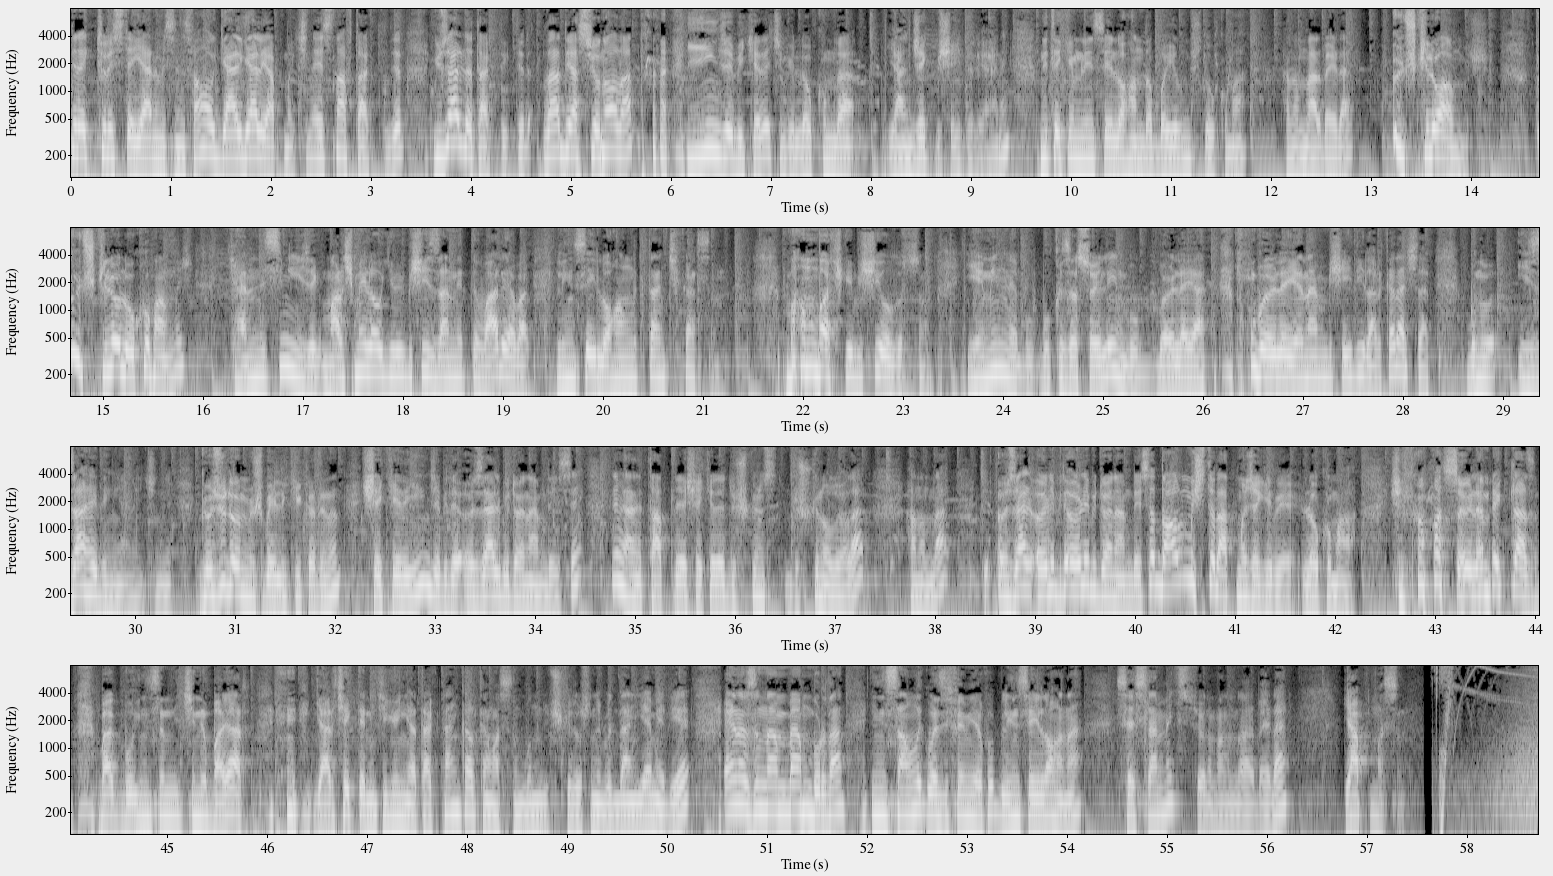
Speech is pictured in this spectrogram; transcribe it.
Direkt turiste yer misiniz falan. O gel gel yapmak için esnaf taktiğidir. Güzel de taktiktir. Radyasyonu olan yiyince bir kere çünkü lokum da yenecek bir şeydir yani. Nitekim Lindsay Lohan da bayılmış lokuma hanımlar beyler. 3 kilo almış. 3 kilo lokum almış. Kendisi mi yiyecek? Marshmallow gibi bir şey zannetti. Var ya bak Lindsay Lohan'lıktan çıkarsın. Bambaşka bir şey olursun. Yeminle bu, bu kıza söyleyin bu böyle yani bu böyle yenen bir şey değil arkadaşlar. Bunu izah edin yani. Şimdi gözü dönmüş belli ki kadının şekeri yiyince bir de özel bir dönemdeyse değil mi? Yani tatlıya şekere düşkün düşkün oluyorlar hanımlar. Özel öyle bir de öyle bir dönemdeyse dalmıştır atmaca gibi lokuma. Şimdi ama söylemek lazım. Bak bu insanın içini bayar. Gerçekten iki gün yataktan kalkamazsın. Bunun üç kilosunu birden yeme diye. En azından ben buradan insanlık vazifemi yapıp Lindsay Lohan'a seslenmek istiyorum hanımlar beyler. Yapmasın.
